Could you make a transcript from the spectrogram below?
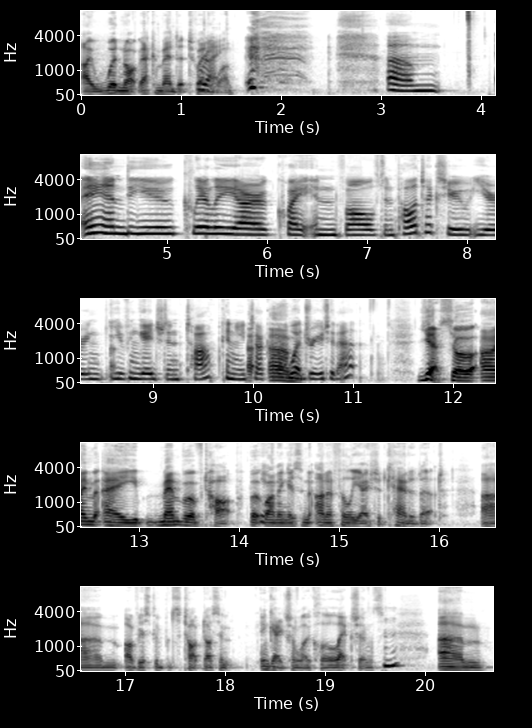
I would not recommend it to Right. anyone. Um, And you clearly are quite involved in politics. You you're en- you've engaged in TOP. Can you talk about what drew you to that? Yeah, so I'm a member of TOP, but Yeah. running as an unaffiliated candidate. Um, obviously, because TOP doesn't engage in local elections. Um,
